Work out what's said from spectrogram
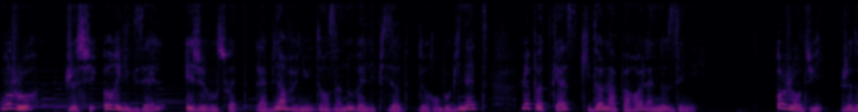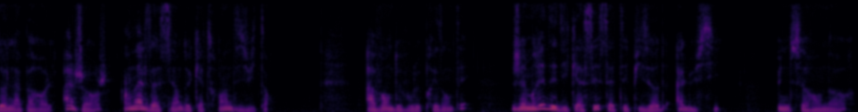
Bonjour, je suis Aurélie Xel et je vous souhaite la bienvenue dans un nouvel épisode de Rambobinette, le podcast qui donne la parole à nos aînés. Aujourd'hui, je donne la parole à Georges, un Alsacien de 98 ans. Avant de vous le présenter, j'aimerais dédicacer cet épisode à Lucie, une sœur en or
